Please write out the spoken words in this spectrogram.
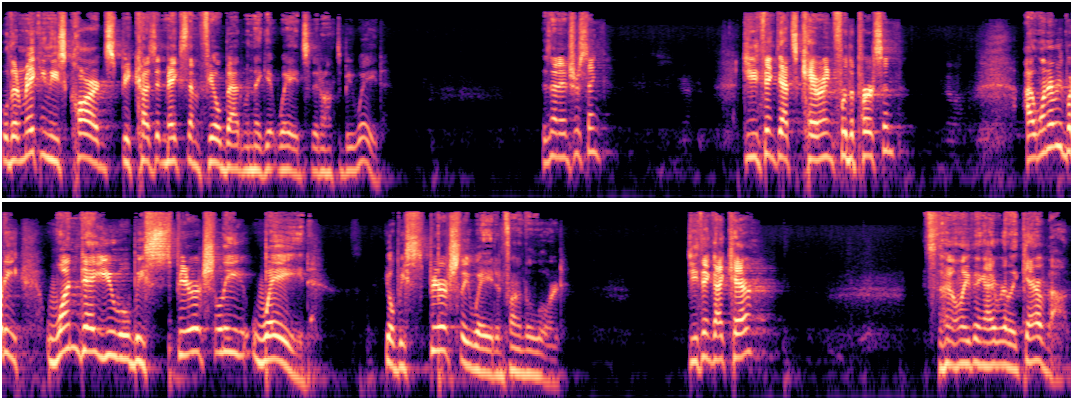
Well, they're making these cards because it makes them feel bad when they get weighed, so they don't have to be weighed. Isn't that interesting? Do you think that's caring for the person? I want everybody, one day you will be spiritually weighed. You'll be spiritually weighed in front of the Lord. Do you think I care? It's the only thing I really care about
